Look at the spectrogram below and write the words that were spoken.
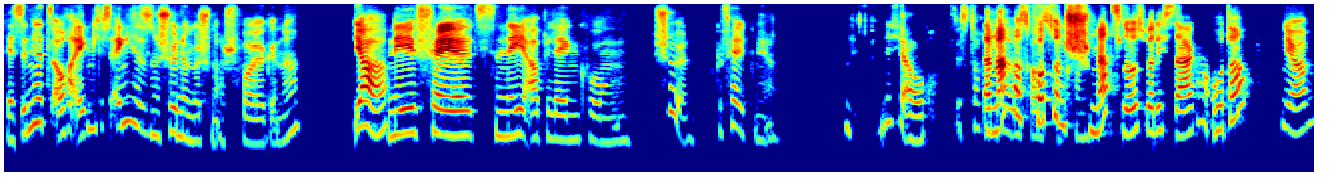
Wir sind jetzt auch eigentlich, eigentlich ist es eine schöne Mischmasch-Folge, ne? ja, Nee-Fails, Nee-Ablenkung. Schön, gefällt mir. finde ich auch. Ist doch Dann machen wir es kurz und schmerzlos, würde ich sagen, oder? Ja,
